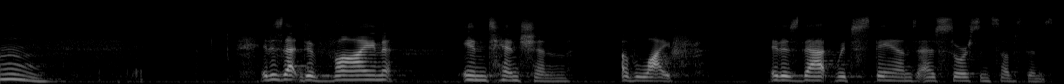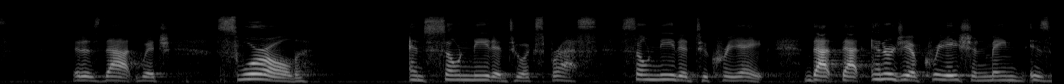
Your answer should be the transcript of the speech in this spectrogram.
Mm, it is that divine intention of life. It is that which stands as source and substance. It is that which swirled and so needed to express, so needed to create. That that energy of creation main, is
